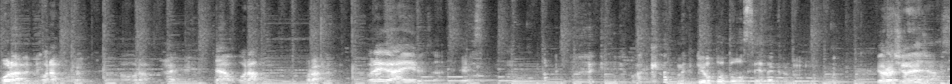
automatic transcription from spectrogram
オラフでオラフあオラフじゃあオラフオラフこれがエルザエルザ わかんない。両方同性だから。よろしくお願いします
